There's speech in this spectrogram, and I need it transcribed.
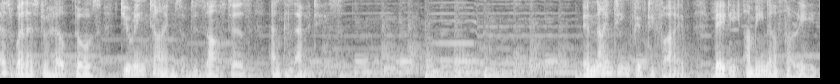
as well as to help those during times of disasters and calamities. In 1955, Lady Amina Fareed,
